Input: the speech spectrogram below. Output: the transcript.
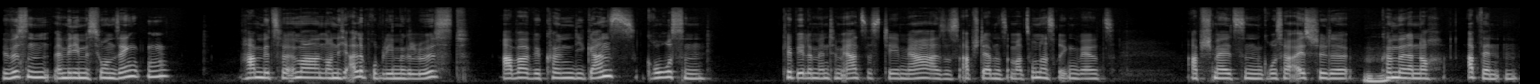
Wir wissen, wenn wir die Emissionen senken, haben wir zwar immer noch nicht alle Probleme gelöst, aber wir können die ganz großen Kippelemente im Erdsystem, ja, also das Absterben des Amazonasregenwalds, Abschmelzen großer Eisschilde, mhm. können wir dann noch abwenden.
